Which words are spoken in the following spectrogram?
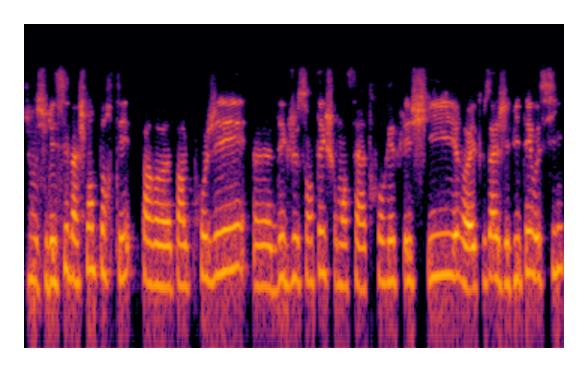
je me suis laissée vachement porter par, euh, par le projet. Euh, dès que je sentais que je commençais à trop réfléchir euh, et tout ça, j'évitais aussi,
